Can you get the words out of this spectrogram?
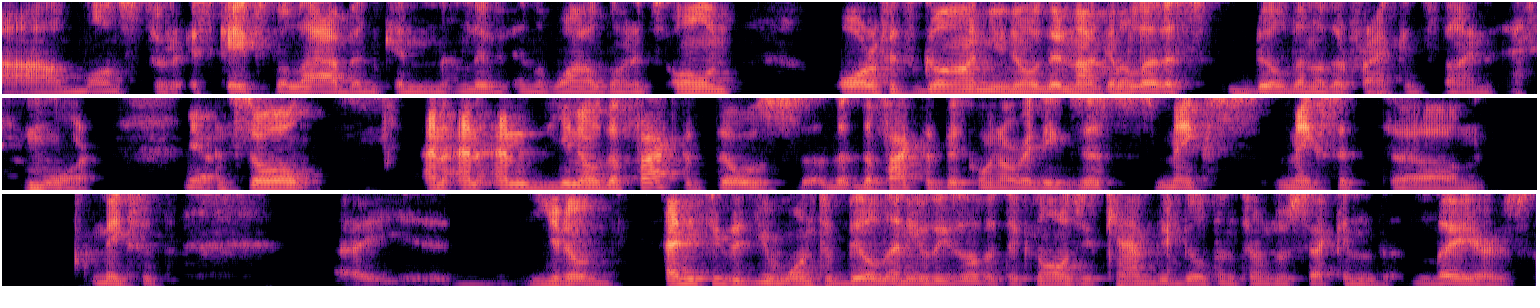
uh, monster escapes the lab and can live in the wild on its own, or if it's gone, you know, they're not going to let us build another Frankenstein anymore. Yeah. And so, and and and you know, the fact that those, the, the fact that Bitcoin already exists makes makes it um, makes it you know anything that you want to build any of these other technologies can be built in terms of second layers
